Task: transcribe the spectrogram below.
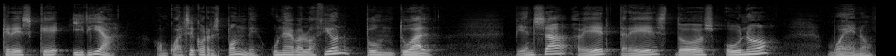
crees que iría? ¿Con cuál se corresponde? Una evaluación puntual. Piensa, a ver, 3, 2, 1. Bueno,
